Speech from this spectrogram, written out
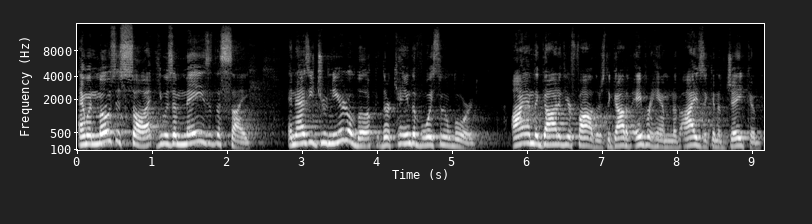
And when Moses saw it, he was amazed at the sight. And as he drew near to look, there came the voice of the Lord I am the God of your fathers, the God of Abraham and of Isaac and of Jacob.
